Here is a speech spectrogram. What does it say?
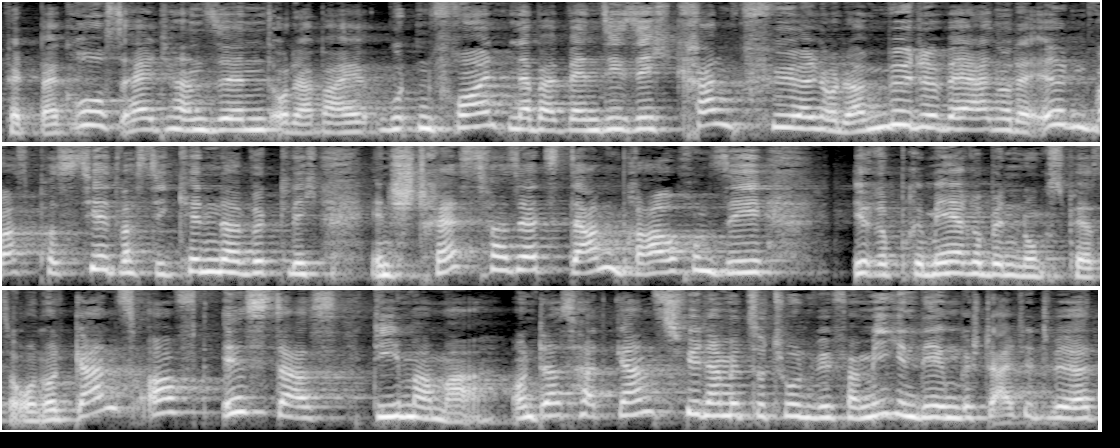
vielleicht bei Großeltern sind oder bei guten Freunden, aber wenn sie sich krank fühlen oder müde werden oder irgendwas passiert, was die Kinder wirklich in Stress versetzt, dann brauchen sie ihre primäre Bindungsperson. Und ganz oft ist das die Mama. Und das hat ganz viel damit zu tun, wie Familienleben gestaltet wird.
